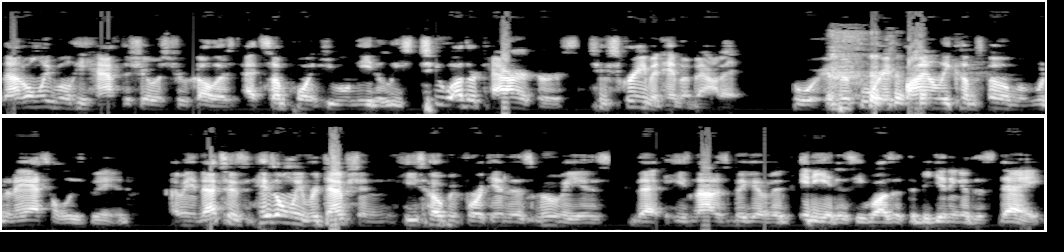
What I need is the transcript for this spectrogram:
Not only will he have to show his true colors, at some point he will need at least two other characters to scream at him about it before- it finally comes home of what an asshole he's being. I mean, that's his his only redemption he's hoping for at the end of this movie is that he's not as big of an idiot as he was at the beginning of this day.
